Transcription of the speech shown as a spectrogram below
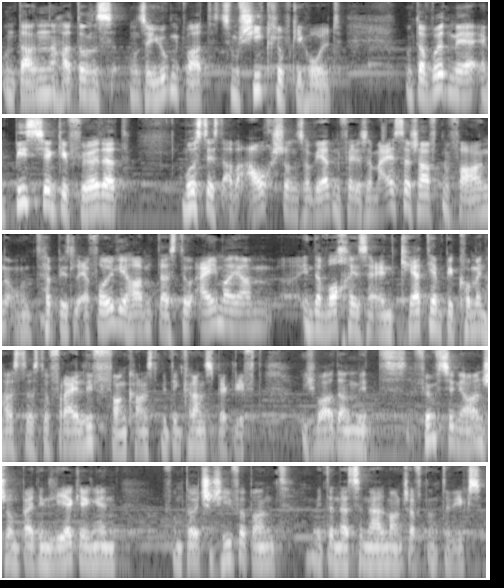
Und dann hat uns unser Jugendwart zum Skiclub geholt. Und da wurden wir ein bisschen gefördert musstest aber auch schon so Werdenfelser Meisterschaften fahren und ein bisschen Erfolge haben, dass du einmal in der Woche so ein Kärtchen bekommen hast, dass du frei Lift fahren kannst mit dem Kranzberglift. Ich war dann mit 15 Jahren schon bei den Lehrgängen vom Deutschen Skiverband mit der Nationalmannschaft unterwegs.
